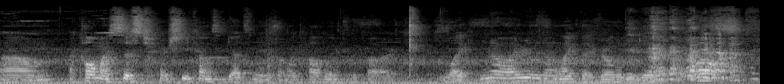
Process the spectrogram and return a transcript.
Um, I call my sister. She comes and gets me as I'm like hobbling to the car. She's like, you know, I really don't like that girl that you did. well,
